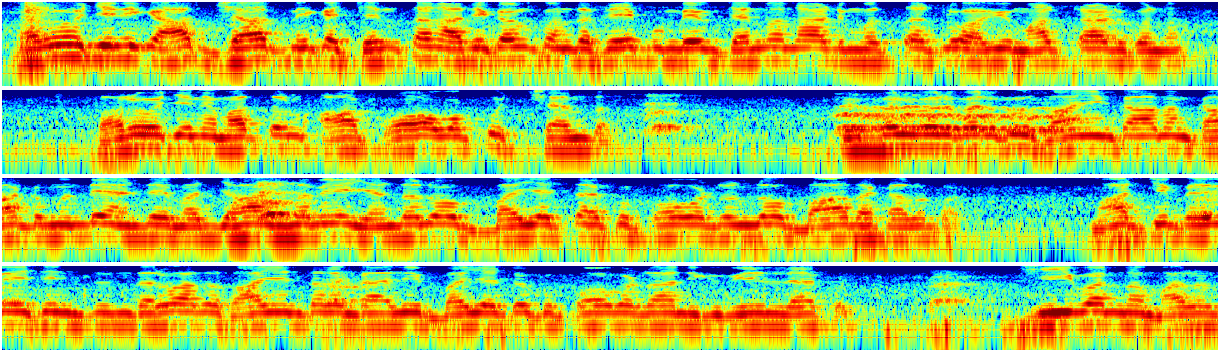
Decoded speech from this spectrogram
సరోజినికి ఆధ్యాత్మిక చింతన అధికం. కొంతసేపు మేము చిన్ననాటి ముచ్చట్లు అవి మాట్లాడుకున్నాం. సరోజిని మాత్రం ఆ కోవకు చెందదు. ఫిబ్రవరి వరకు సాయంకాలం కాకముందే అంటే మధ్యాహ్నమే ఎండలో బయటకు పోవడంలో బాధ కలపడు. మార్చి ప్రవేశించిన తర్వాత సాయంత్రం కానీ బయటకు పోవడానికి వీలు లేకుండా జీవన మరణ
